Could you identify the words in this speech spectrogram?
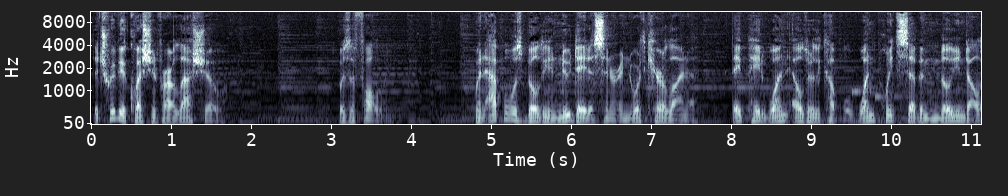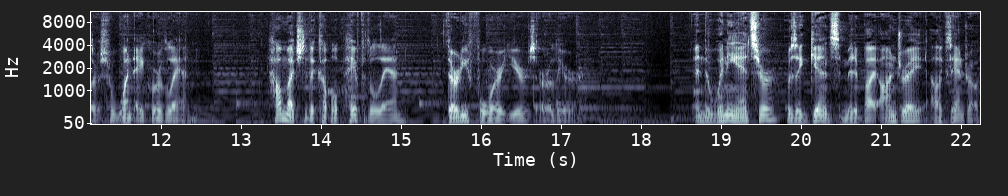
The trivia question for our last show was the following When Apple was building a new data center in North Carolina, they paid one elderly couple $1.7 million for one acre of land. How much did the couple pay for the land 34 years earlier? And the winning answer was again submitted by Andrei Alexandrov,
